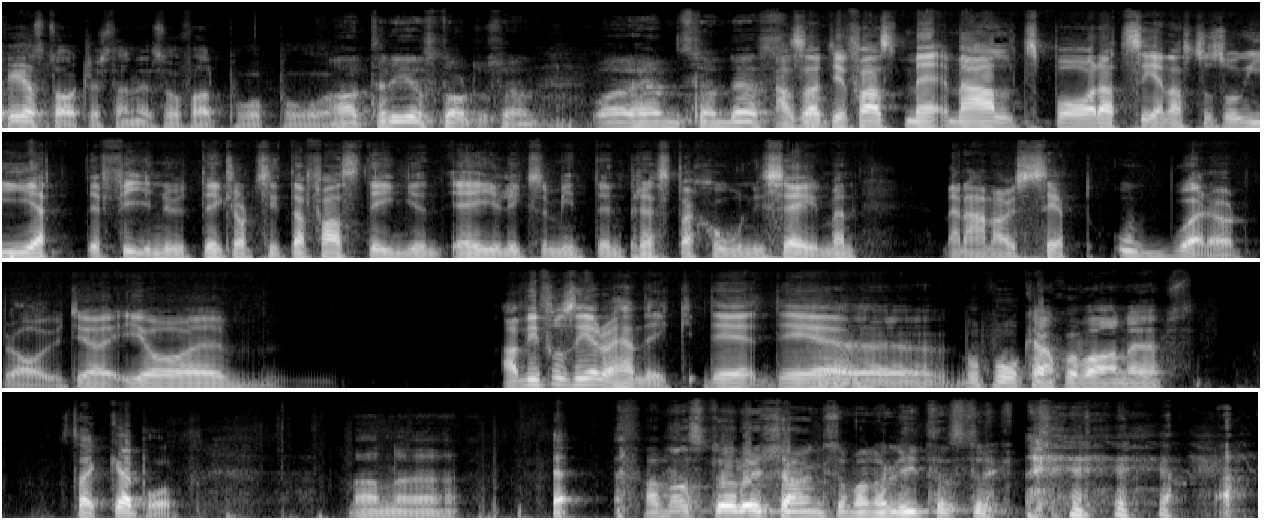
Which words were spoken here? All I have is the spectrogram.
Tre starter sen i så fall på... på... Ja, tre starter sen. Vad har hänt sen dess? Han satt ju fast med, med allt sparat senast och såg jättefin ut. Det är klart, sitta fast är, ingen, är ju liksom inte en prestation i sig, men, men han har ju sett oerhört bra ut. Jag, jag, ja, vi får se då, Henrik. Det, det, Eh, beror på kanske vad han är sträckad på. Men... Eh, Han har större chans om han har lite streck.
